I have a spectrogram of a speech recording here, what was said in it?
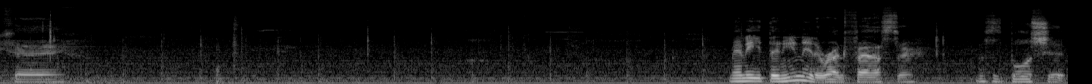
Okay. Man, Ethan, you need to run faster. This is bullshit.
